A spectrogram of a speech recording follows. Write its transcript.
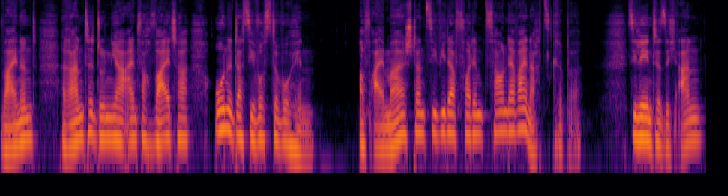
Weinend rannte Dunja einfach weiter, ohne dass sie wusste wohin. Auf einmal stand sie wieder vor dem Zaun der Weihnachtskrippe. Sie lehnte sich an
